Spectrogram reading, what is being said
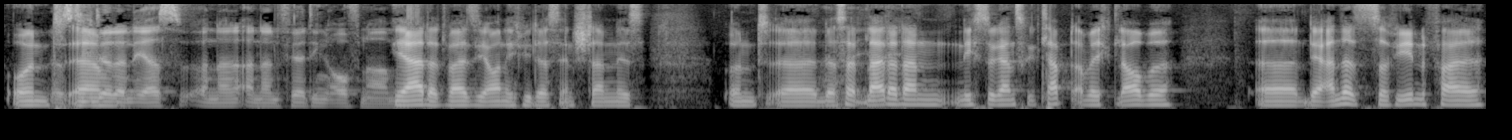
Und, das sieht ähm, er dann erst an, an den fertigen Aufnahmen. Ja, das weiß ich auch nicht, wie das entstanden ist. Und äh, das hat leider dann nicht so ganz geklappt, aber ich glaube, äh, der Ansatz ist auf jeden Fall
